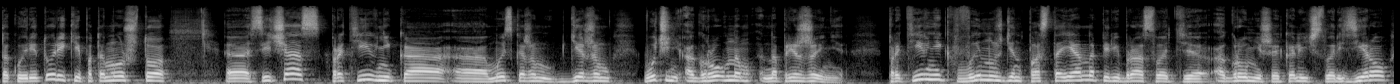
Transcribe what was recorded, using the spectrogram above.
такой риторики, потому что э, сейчас противника мы, скажем, держим в очень огромном напряжении – Противник вынужден постоянно перебрасывать э, огромнейшее количество резервов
